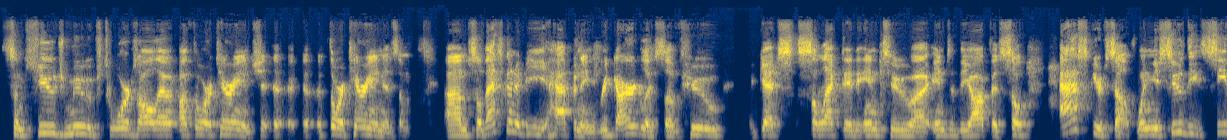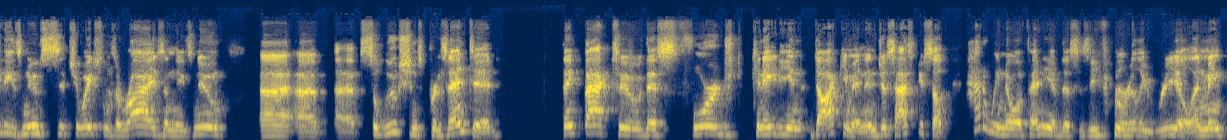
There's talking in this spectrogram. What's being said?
some huge moves towards all-out authoritarian uh, uh, authoritarianism. Um, so that's going to be happening regardless of who gets selected into uh, into the office. So ask yourself when you see these see these new situations arise and these new uh, uh, uh solutions presented. Think back to this forged Canadian document and just ask yourself, how do we know if any of this is even really real? I mean,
